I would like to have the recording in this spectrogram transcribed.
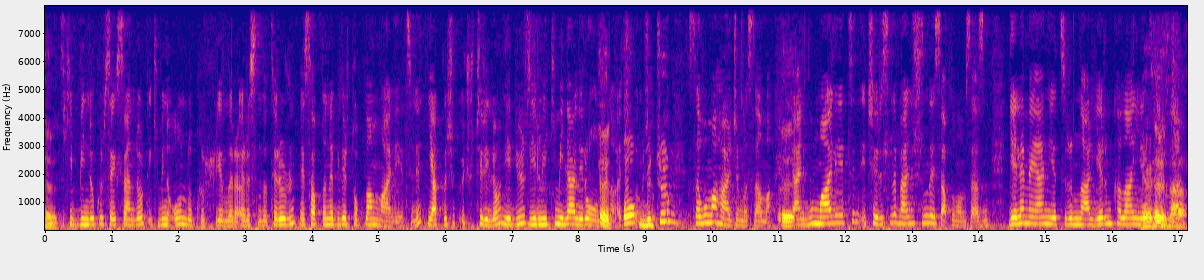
evet 1984-2019 yılları arasında terörün hesaplanabilir toplam maliyetinin yaklaşık 3 trilyon 722 milyar lira olduğunu Evet, o açıklamıştı. bütün- Bu savunma harcaması ama. Ee, yani bu maliyetin içerisinde bence şunu da hesaplamamız lazım. Gelemeyen yatırımlar, yarım kalan yatırımlar. zarar?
